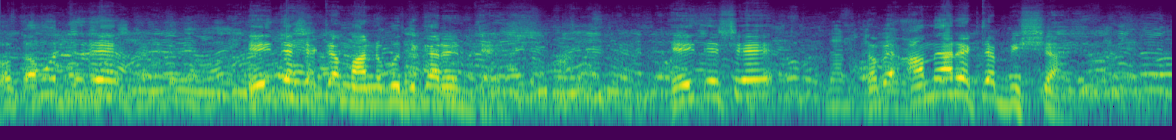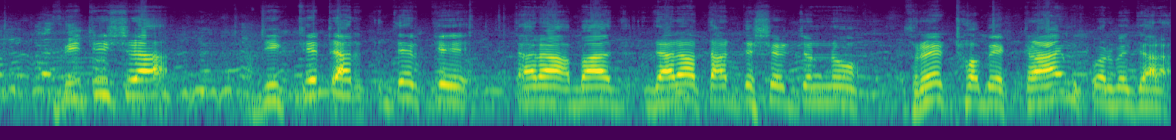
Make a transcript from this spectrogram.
প্রথমত যে এই দেশ একটা মানবাধিকারের দেশ। এই দেশে, তবে আমার একটা বিশ্বাস, ব্রিটিশরা ডিকটেটারদেরকে তারা বা যারা তার দেশের জন্য থ্রেট হবে ক্রাইম করবে যারা,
